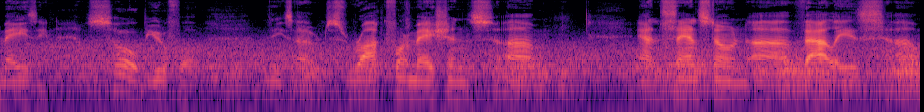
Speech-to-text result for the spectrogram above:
amazing. It was so beautiful these uh, just rock formations um, and sandstone uh, valleys. Um,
